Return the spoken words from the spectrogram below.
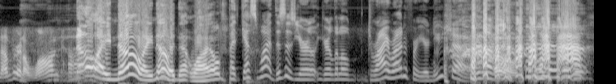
number in a long time. no, I know, I know. Isn't that wild? But guess what? This is your your little dry run for your new show. We.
